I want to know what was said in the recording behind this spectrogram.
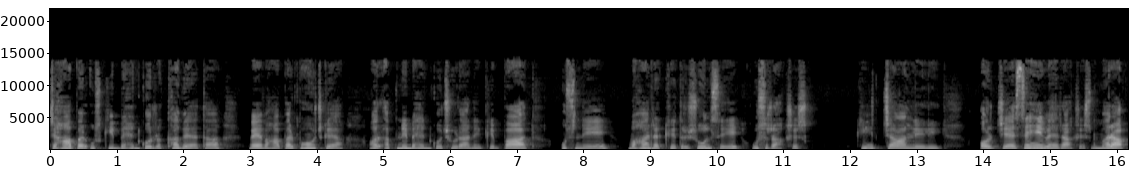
जहाँ पर उसकी बहन को रखा गया था, वह वहाँ पर पहुँच गया और अपनी बहन को छुड़ाने के बाद उसने वहाँ रखे त्रिशूल से उस राक्षस की जान ले ली और जैसे ही वह राक्षस मरा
